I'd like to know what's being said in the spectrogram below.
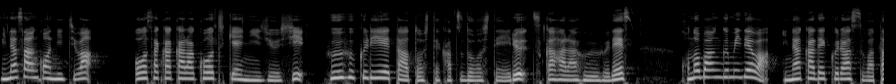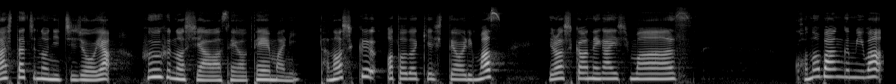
皆さんこんにちは。大阪から高知県に移住し夫婦クリエイターとして活動している塚原夫婦です。この番組では田舎で暮らす私たちの日常や夫婦の幸せをテーマに楽しくお届けしております。よろしくお願いします。この番組は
